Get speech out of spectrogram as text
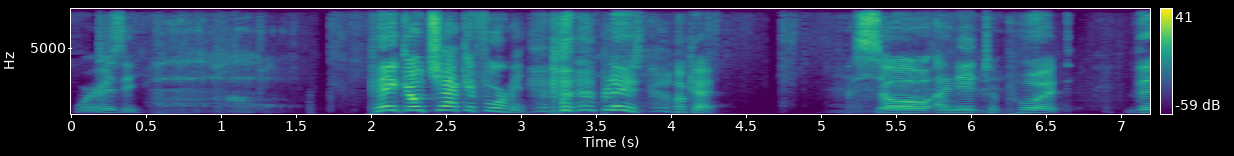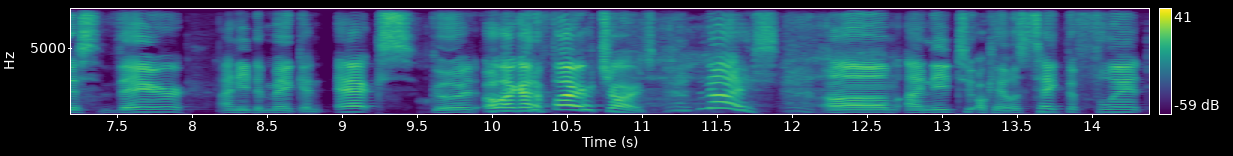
Where is he? Pig, go check it for me. Please. Okay. So, I need to put this there. I need to make an X. Good. Oh, I got a fire charge. Nice. Um, I need to... Okay, let's take the flint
